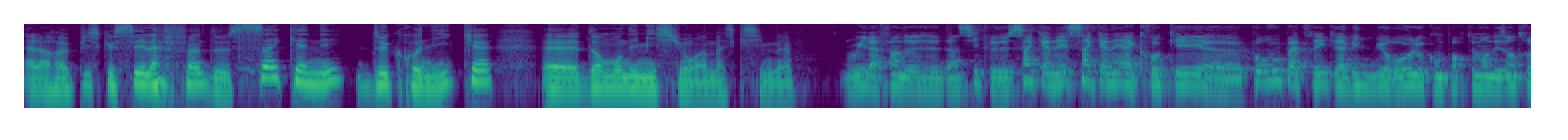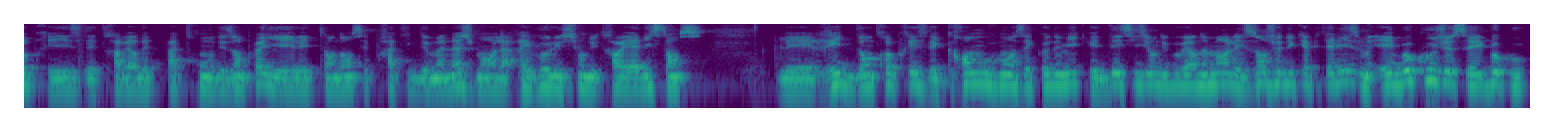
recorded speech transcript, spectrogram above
Alors, euh, puisque c'est la fin de cinq années de chronique euh, dans mon émission, hein, Maxime. Oui, la fin d'un cycle de cinq années. Cinq années à croquer euh, pour vous, Patrick, la vie de bureau, le comportement des entreprises, les travers des patrons ou des employés, les tendances et pratiques de management, la révolution du travail à distance, les rites d'entreprise, les grands mouvements économiques, les décisions du gouvernement, les enjeux du capitalisme et beaucoup, je sais, beaucoup,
